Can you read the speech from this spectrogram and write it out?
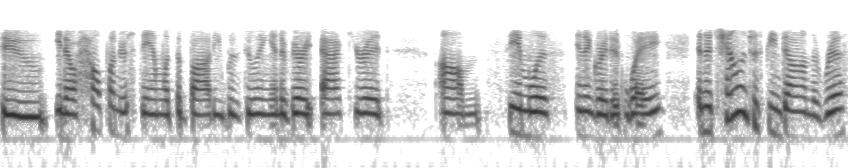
to, you know, help understand what the body was doing in a very accurate, um, seamless, integrated way. And the challenge with being down on the wrist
